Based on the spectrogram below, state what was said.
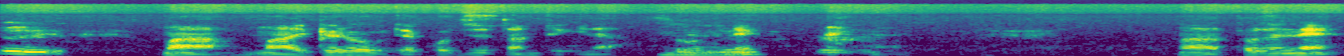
うん。まあ、まあ、エピローグというか、ずたん的な、そうね、まあ、当然ね、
